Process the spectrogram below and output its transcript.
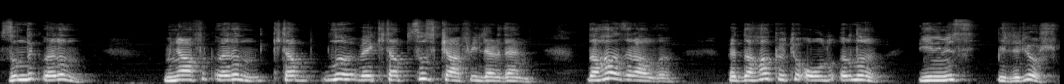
Zındıkların, münafıkların kitaplı ve kitapsız kafirlerden daha zararlı ve daha kötü olduklarını dinimiz bildiriyor.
